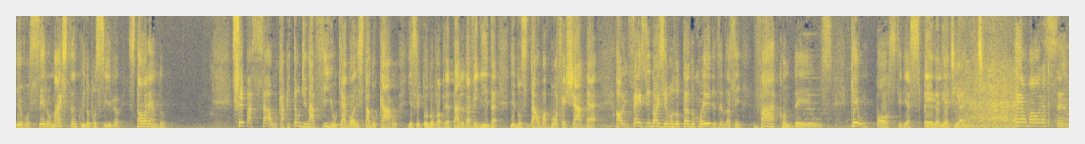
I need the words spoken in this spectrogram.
eu vou ser o mais tranquilo possível. Está orando. Se passar um capitão de navio que agora está no carro e se tornou proprietário da avenida e nos dá uma boa fechada, ao invés de nós irmos lutando com ele, dizemos assim: vá com Deus, que um poste lhe espere ali adiante. É uma oração.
